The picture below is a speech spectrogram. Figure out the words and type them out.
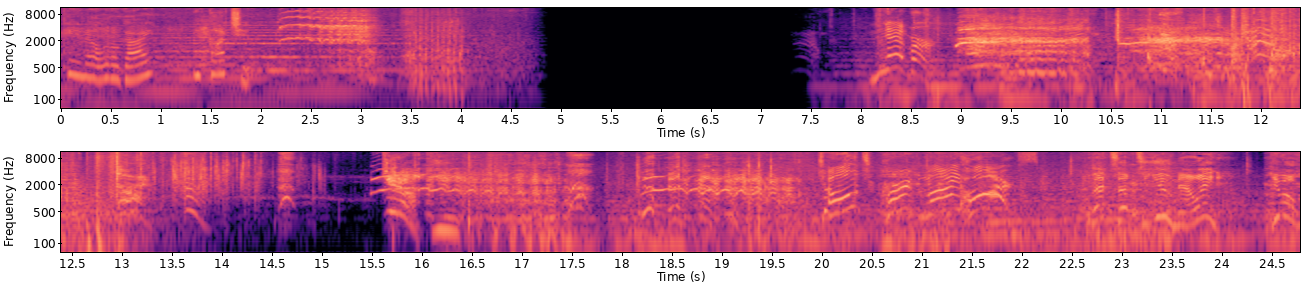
Okay now, little guy. We've got you. Never! Get up, you! Don't hurt my horse! Well, that's up to you now, ain't it? Give over the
